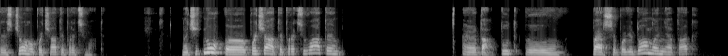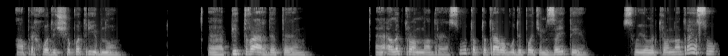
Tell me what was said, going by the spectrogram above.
е, з чого почати працювати. Значить, ну, е, почати працювати. Так, тут е, перше повідомлення, так, приходить, що потрібно підтвердити електронну адресу, тобто треба буде потім зайти в свою електронну адресу,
